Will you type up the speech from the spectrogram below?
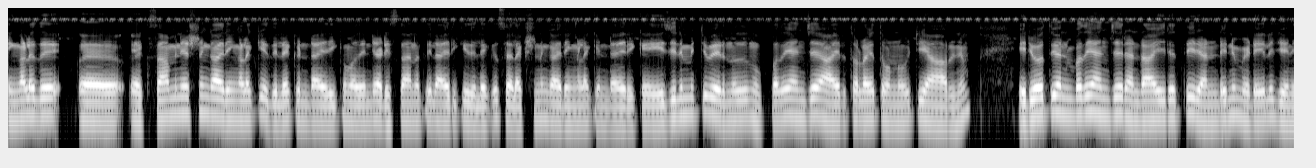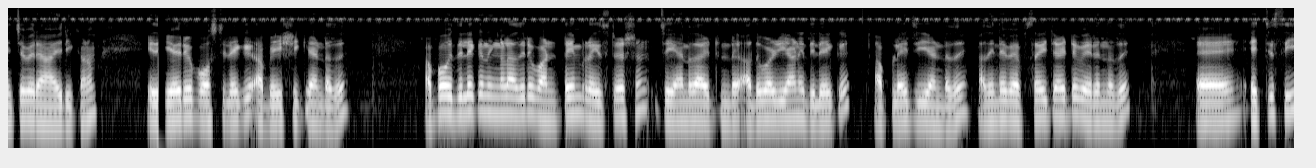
നിങ്ങളിത് എക്സാമിനേഷൻ കാര്യങ്ങളൊക്കെ ഇതിലേക്ക് ഉണ്ടായിരിക്കും. അതിന്റെ അടിസ്ഥാനത്തിലായിരിക്കും ഇതിലേക്ക് സെലക്ഷനും കാര്യങ്ങളൊക്കെ ഉണ്ടായിരിക്കുക. ഏജ് ലിമിറ്റ് വരുന്നത് മുപ്പത് അഞ്ച് ആയിരത്തി തൊള്ളായിരത്തി തൊണ്ണൂറ്റി ആറിനും ഇരുപത്തി ഒൻപത് അഞ്ച് രണ്ടായിരത്തി രണ്ടിനും ഇടയിൽ ജനിച്ചവരായിരിക്കണം ഈ ഒരു പോസ്റ്റിലേക്ക് അപേക്ഷിക്കേണ്ടത്. അപ്പോൾ ഇതിലേക്ക് നിങ്ങൾ അതൊരു വൺ ടൈം രജിസ്ട്രേഷൻ ചെയ്യേണ്ടതായിട്ടുണ്ട്. അതുവഴിയാണ് ഇതിലേക്ക് അപ്ലൈ ചെയ്യേണ്ടത്. അതിന്റെ വെബ്സൈറ്റായിട്ട് വരുന്നത് H C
